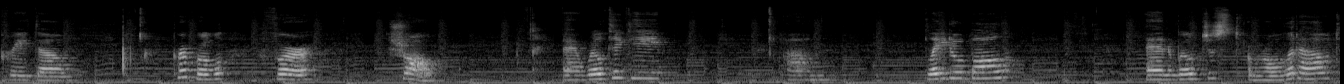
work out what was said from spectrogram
create a purple fur shawl. And we'll take a um, Play-Doh ball and we'll just roll it out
